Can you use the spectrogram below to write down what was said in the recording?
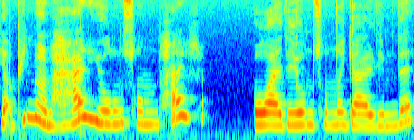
ya bilmiyorum her yolun sonu her olayda yolun sonuna geldiğimde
